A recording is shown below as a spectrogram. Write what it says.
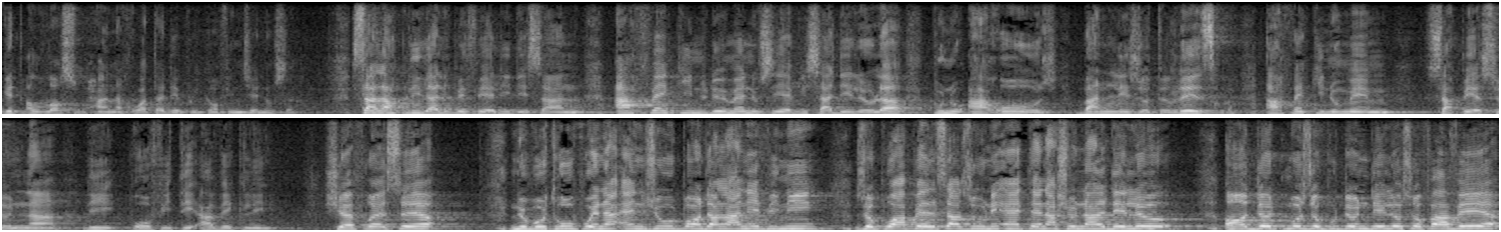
Get Allah subhanahu wa ta'ala depuis qu'on finit nous ça. Ça la là, il peut faire descendre, afin qu'il nous demain nous service à des là pour nous arroser, ban les autres risques, afin qu'il nous-mêmes, sa personne là, profiter avec lui. Chers frères et sœurs, nous vous trouvons un jour pendant l'année venue, je peux appeler ça journée internationale de l'eau. En d'autres mots, je vous donne de l'eau sauf faveur.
